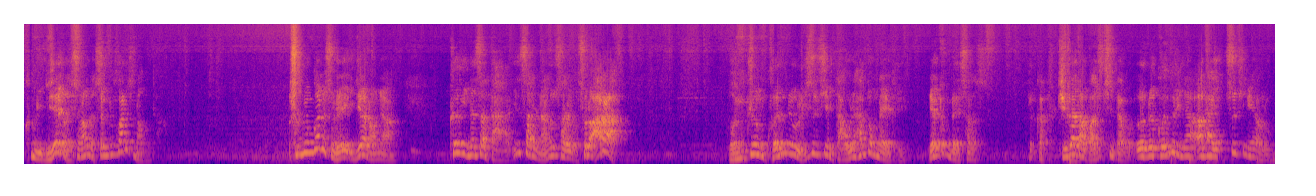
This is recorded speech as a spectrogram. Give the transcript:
그럼 인재는 어디서 나오냐? 성균관에서 나온다. 성균관에서 왜 인재가 나오냐? 거기 있는 사람 다 인사를 나눈 사람이고 서로 알아. 원균, 권율, 이순신 다 우리 한 동네 애들이. 옆 동네에 살았어. 그러니까 길 가다가 마주친다고. 어, 너 권율이냐? 아, 나 이순신이야. 그러고.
